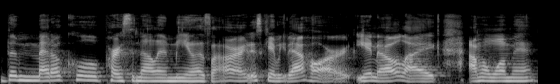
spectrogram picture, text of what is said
the medical personnel in me was like, all right, this can't be that hard. You know, like I'm a woman.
